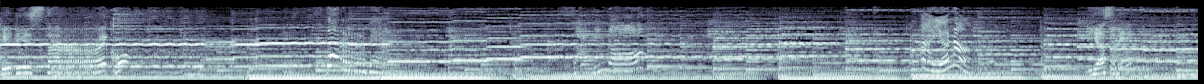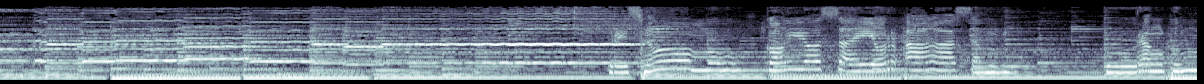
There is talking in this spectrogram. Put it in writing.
Didi Star Record Terbe Salino Ayo no. Iya Sri Tresnomu Oh.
